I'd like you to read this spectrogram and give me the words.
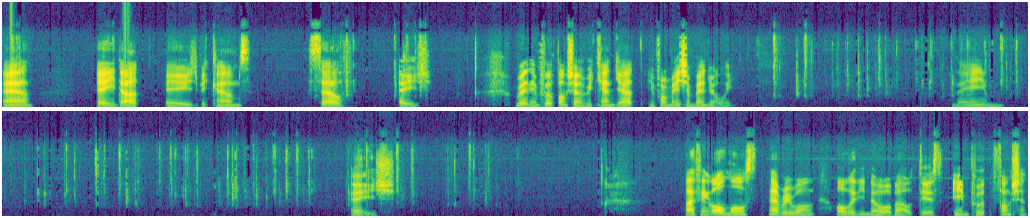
and a dot age becomes self age. With input function, we can get information manually. Name, age. I think almost everyone already know about this input function.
